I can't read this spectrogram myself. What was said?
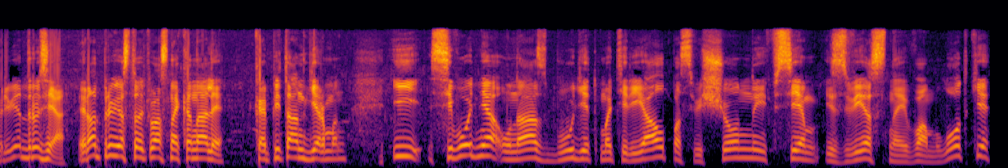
Привет, друзья! И рад приветствовать вас на канале Капитан Герман. И сегодня у нас будет материал, посвященный всем известной вам лодке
